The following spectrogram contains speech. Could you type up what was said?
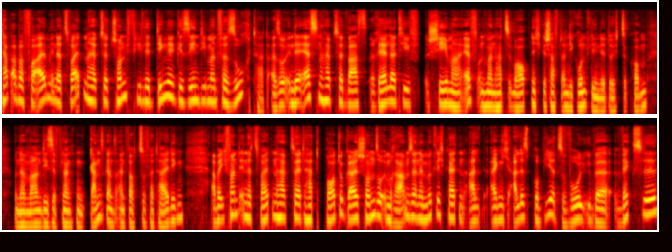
habe aber vor allem in der zweiten Halbzeit schon viele Dinge gesehen, die man versucht hat. Also in der ersten Halbzeit war es relativ Schema F und man hat es überhaupt nicht geschafft, an die Grundlinie durchzukommen. Und dann waren diese Flanken ganz, ganz einfach zu verteidigen. Aber ich fand in der zweiten Halbzeit hat Portugal schon so im Rahmen seiner Möglichkeiten eigentlich alles probiert probiert, sowohl über Wechsel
